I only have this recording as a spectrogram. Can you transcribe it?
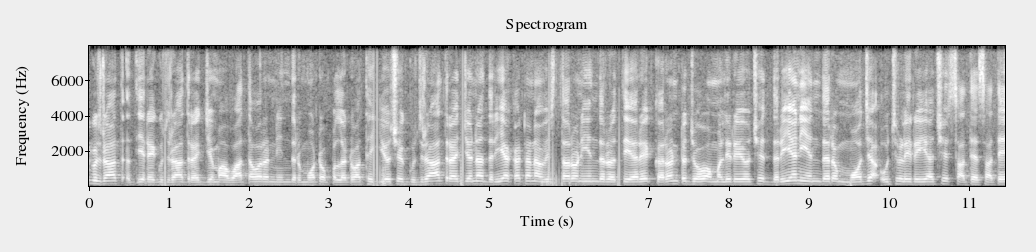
ગુજરાત. અત્યારે ગુજરાત રાજ્યમાં વાતાવરણની અંદર મોટો પલટવા થઈ ગયો છે. ગુજરાત રાજ્યના દરિયાકાંઠાના વિસ્તારોની અંદર અત્યારે કરંટ જોવા મળી રહ્યો છે. દરિયાની અંદર મોજા ઉછળી રહ્યા છે. સાથે સાથે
